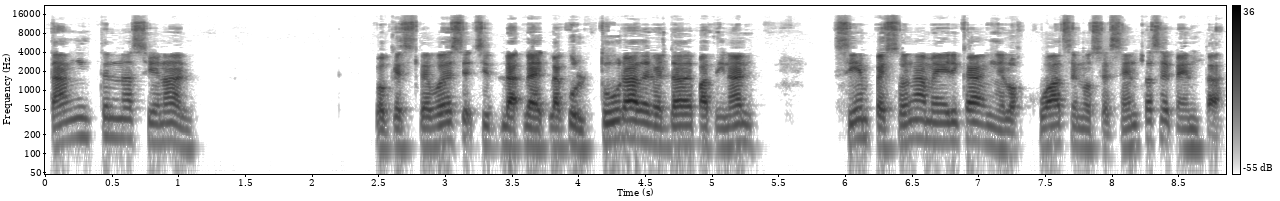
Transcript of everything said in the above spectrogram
tan internacional, porque te voy a decir, si la, la, la cultura de verdad de patinar sí empezó en América en los quads en los 60, 70.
